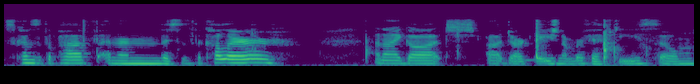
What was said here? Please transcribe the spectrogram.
So it comes with the puff, and then this is the color. And I got uh, dark beige number 50. So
